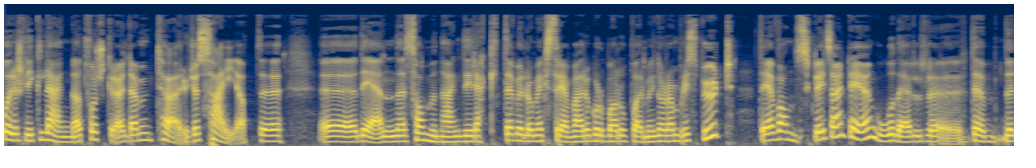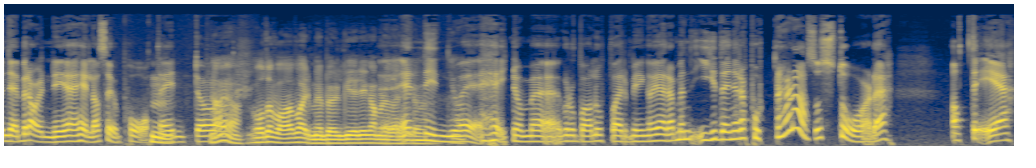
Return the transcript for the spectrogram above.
vært slik lenge at forskere de tør jo ikke å si at uh, det er en sammenheng direkte mellom ekstremvær og global oppvarming når de blir spurt. Det er vanskelig, ikke sant? Det er en god del det, Den der brannen i Hellas er jo påtent. Mm. Og, ja, ja. og det var varmebølger i gamle dager. El Niño har ikke noe med global oppvarming å gjøre. Men i den rapporten her da, så står det at det er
